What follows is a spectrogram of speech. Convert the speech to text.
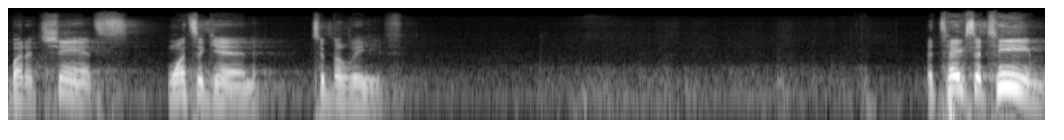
but a chance once again to believe. It takes a team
